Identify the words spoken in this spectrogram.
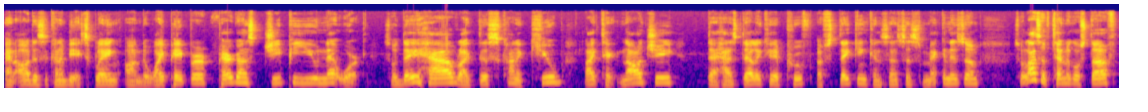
and all this is going to be explained on the white paper. Paragon's GPU network. So they have like this kind of cube-like technology that has dedicated proof of staking consensus mechanism. So lots of technical stuff.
